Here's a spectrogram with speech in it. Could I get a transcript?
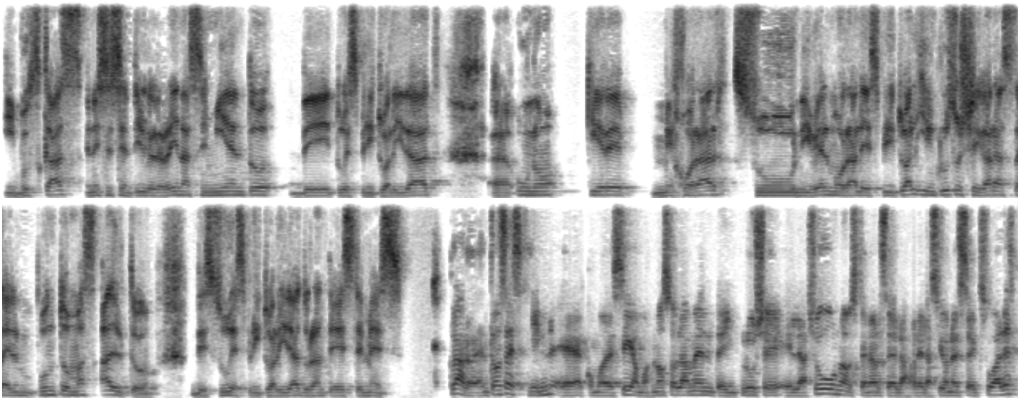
y buscas en ese sentido el renacimiento de tu espiritualidad. Eh, uno quiere mejorar su nivel moral y espiritual e incluso llegar hasta el punto más alto de su espiritualidad durante este mes. Claro, entonces, eh, como decíamos, no solamente incluye el ayuno, abstenerse de las relaciones sexuales,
